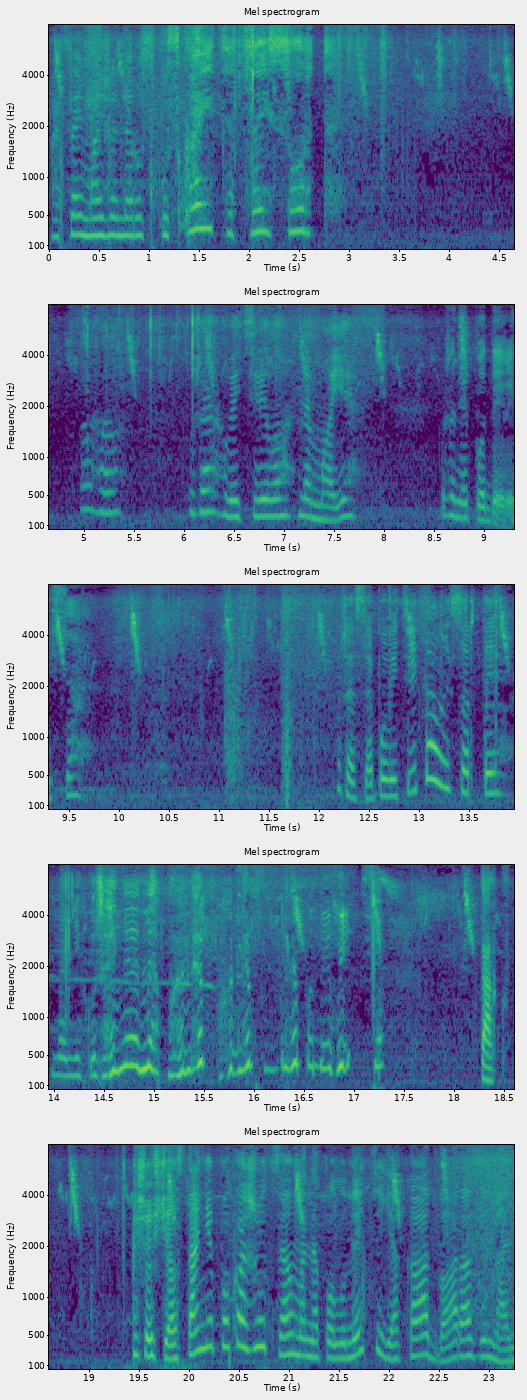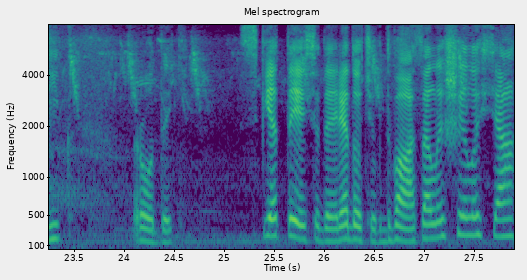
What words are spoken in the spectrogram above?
А цей майже не розпускається, цей сорт. Ага, вже вицвіло, немає. Вже не подивишся. Вже все повицвітали сорти, на них уже не, не, не, не, не подивишся. Що ще останнє покажу, це у мене полуниця, яка два рази на рік родить. З п'яти сюди рядочок два залишилося.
